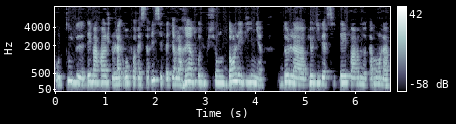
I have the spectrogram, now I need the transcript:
au tout démarrage de l'agroforesterie, c'est-à-dire la réintroduction dans les vignes de la biodiversité par notamment la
